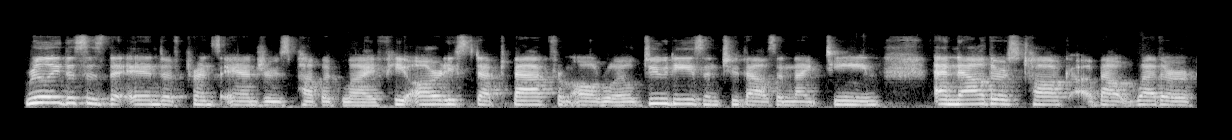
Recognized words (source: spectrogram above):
really, this is the end of Prince Andrew's public life. He already stepped back from all royal duties in 2019. And now there's talk about whether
